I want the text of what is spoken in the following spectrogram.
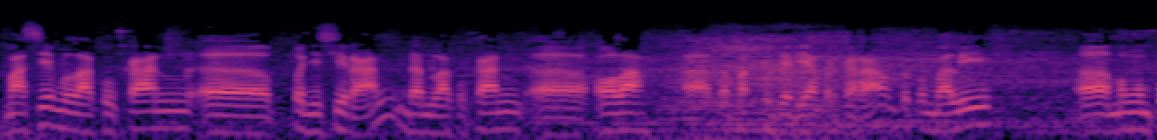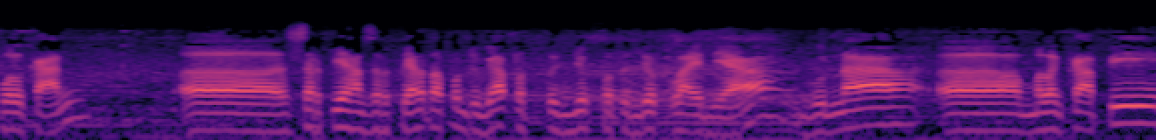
masih melakukan uh, penyisiran dan melakukan uh, olah uh, tempat kejadian perkara untuk kembali uh, mengumpulkan uh, serpihan-serpihan ataupun juga petunjuk-petunjuk lainnya guna uh, melengkapi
